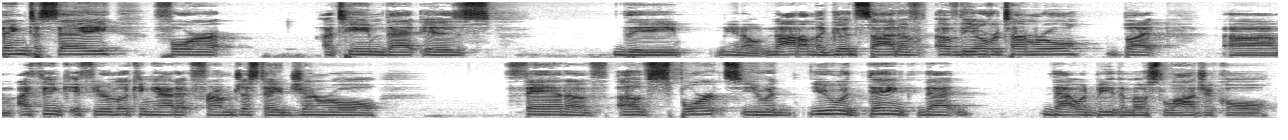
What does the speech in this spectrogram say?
thing to say for a team that is the you know not on the good side of of the overtime rule, but um, I think if you're looking at it from just a general fan of of sports, you would you would think that that would be the most logical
